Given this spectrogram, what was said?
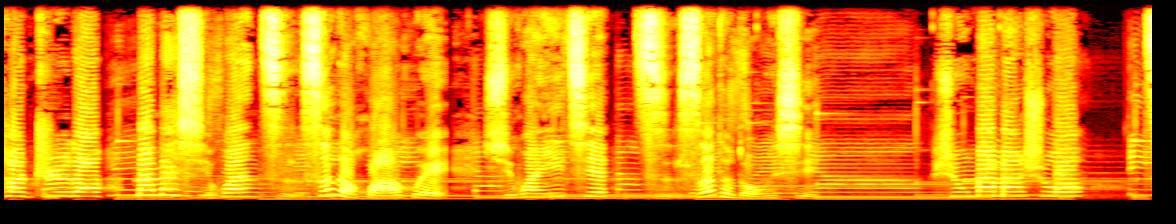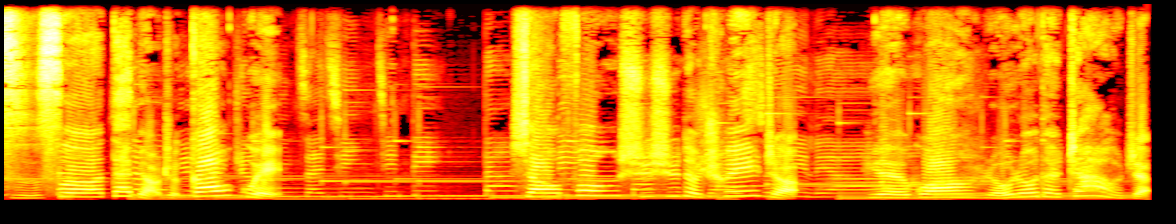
他知道妈妈喜欢紫色的花卉，喜欢一切紫色的东西。熊妈妈说：“紫色代表着高贵。”小风徐徐地吹着，月光柔柔地照着，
